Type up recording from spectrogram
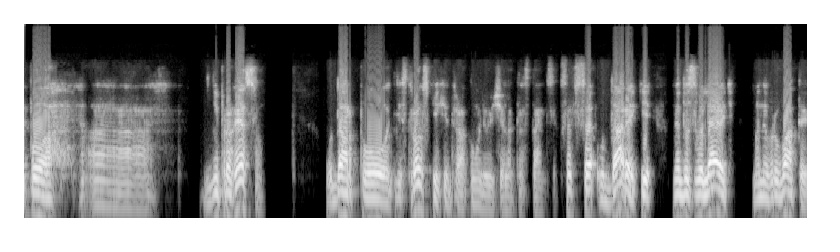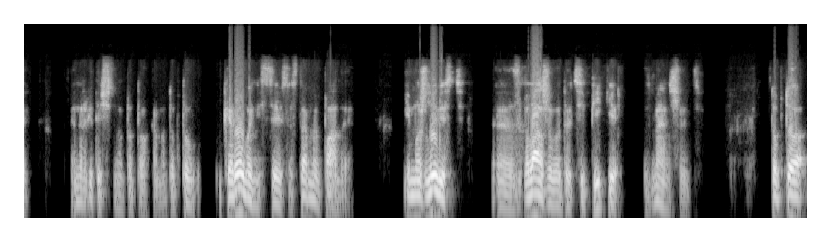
по а, Дніпрогесу, удар по Дністровській гідроакумулюючій електростанції це все удари, які не дозволяють маневрувати енергетичними потоками. Тобто керованість цієї системи падає, і можливість е, зглажувати ці піки зменшується. Тобто,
